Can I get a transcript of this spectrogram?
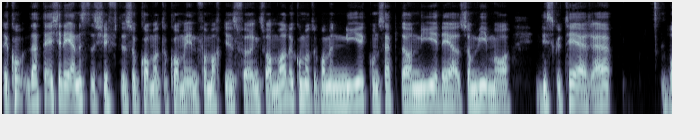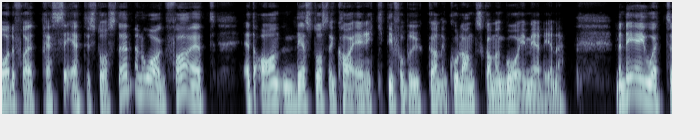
det kom, Dette er ikke det eneste skiftet som kommer til å komme innenfor markedsføringsrammer. Det kommer til å komme nye konsepter nye ideer som vi må diskutere både fra et presseetisk ståsted, men òg fra et, et annet, det ståsted hva er riktig for brukerne. Hvor langt skal man gå i mediene? Men det, er jo et,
